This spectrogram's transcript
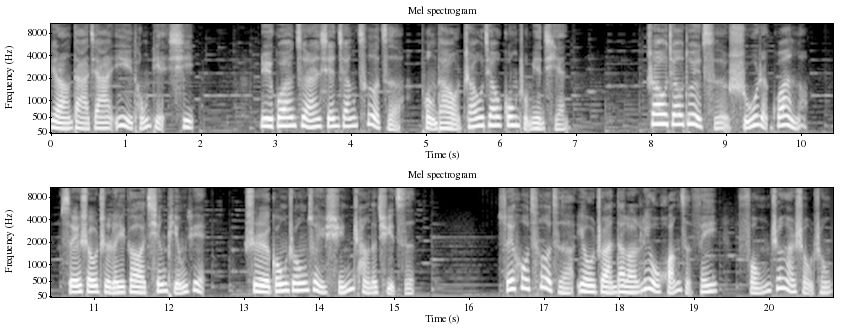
要让大家一同点戏，女官自然先将册子捧到昭娇公主面前。昭娇对此熟忍惯了，随手指了一个《清平乐》，是宫中最寻常的曲子。随后，册子又转到了六皇子妃冯真儿手中。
